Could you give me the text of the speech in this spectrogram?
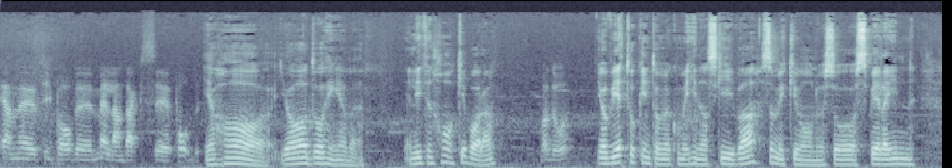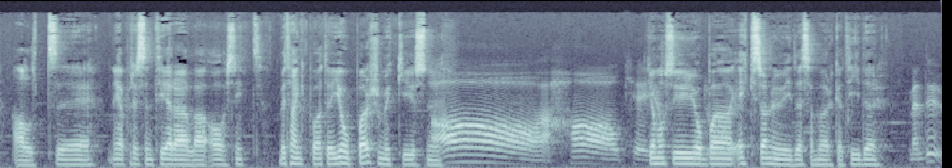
En eh, typ av eh, mellandagspodd. jaha, ja då hänger jag med. En liten hake bara. Vadå? Jag vet dock inte om jag kommer hinna skriva så mycket manus och spela in allt eh, när jag presenterar alla avsnitt. Med tanke på att jag jobbar så mycket just nu. Ah, aha, okej. Jag måste ju jobba extra nu i dessa mörka tider. Men du,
